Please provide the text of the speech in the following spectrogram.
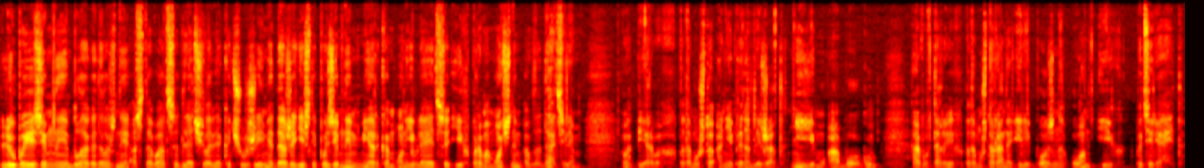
Любые земные блага должны оставаться для человека чужими, даже если по земным меркам он является их правомочным обладателем. Во-первых, потому что они принадлежат не ему, а Богу, а во-вторых, потому что рано или поздно он их потеряет.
